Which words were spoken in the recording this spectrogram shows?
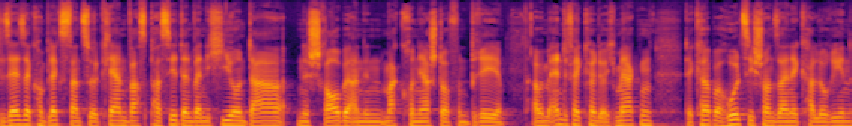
sehr, sehr komplex dann zu erklären, was passiert denn, wenn ich hier und da eine Schraube an den Makronährstoffen drehe. Aber im Endeffekt könnt ihr euch merken, der Körper holt sich schon seine Kalorien.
